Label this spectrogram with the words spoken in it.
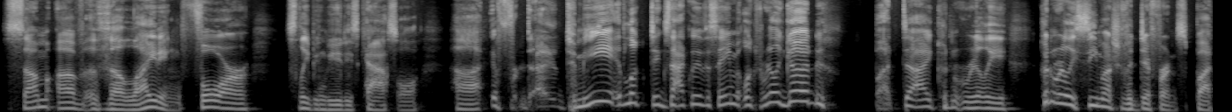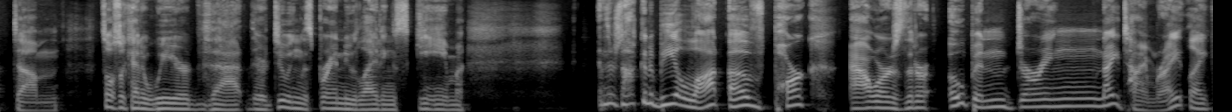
some of the lighting for Sleeping Beauty's castle. Uh, if, uh, to me, it looked exactly the same. It looked really good, but I couldn't really couldn't really see much of a difference. But um, it's also kind of weird that they're doing this brand new lighting scheme, and there's not going to be a lot of park hours that are open during nighttime, right? Like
